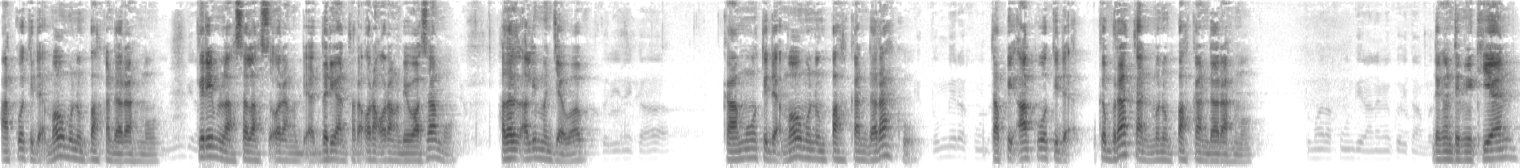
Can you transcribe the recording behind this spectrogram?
Aku tidak mau menumpahkan darahmu. Kirimlah salah seorang dari antara orang-orang dewasamu. Hadrat Ali menjawab, kamu tidak mau menumpahkan darahku, tapi aku tidak keberatan menumpahkan darahmu. Dengan demikian,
